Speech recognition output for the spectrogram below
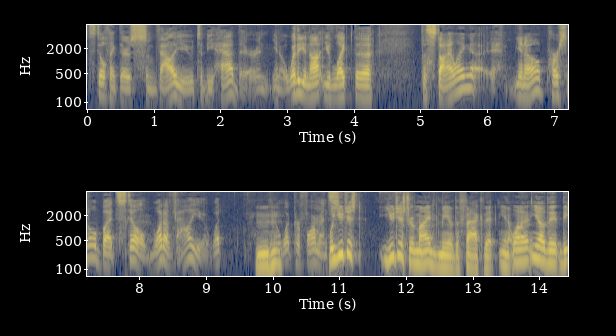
still think there's some value to be had there, and you know whether or not you like the the styling, you know, personal, but still, what a value! What you know, what performance? Mm-hmm. Well, you just you just reminded me of the fact that you know, well, you know, the the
